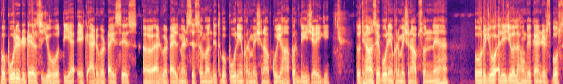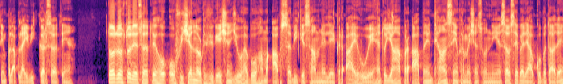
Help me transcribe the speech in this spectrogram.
वो पूरी डिटेल्स जो होती है एक एडवर्टाइज से एडवर्टाइजमेंट से संबंधित वो पूरी इन्फॉर्मेशन आपको यहाँ पर दी जाएगी। तो ध्यान से पूरी इन्फॉर्मेशन आप सुनने हैं और जो एलिजिबल होंगे कैंडिडेट्स वो सिंपल अप्लाई भी कर सकते हैं। तो दोस्तों देख सकते हो ऑफिशियल नोटिफिकेशन जो है वो हम आप सभी के सामने लेकर आए हुए हैं। तो यहाँ पर आपने ध्यान से इन्फॉर्मेशन सुननी है। सबसे पहले आपको बता दें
